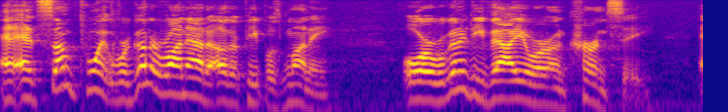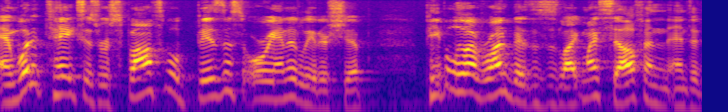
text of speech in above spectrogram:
And at some point, we're going to run out of other people's money or we're going to devalue our own currency. And what it takes is responsible business oriented leadership, people who have run businesses like myself and, and, to,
